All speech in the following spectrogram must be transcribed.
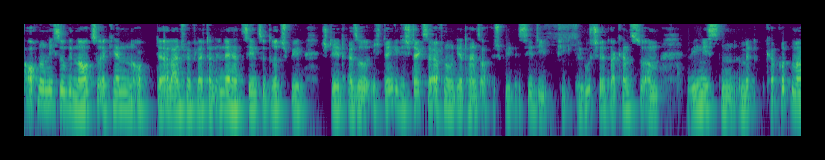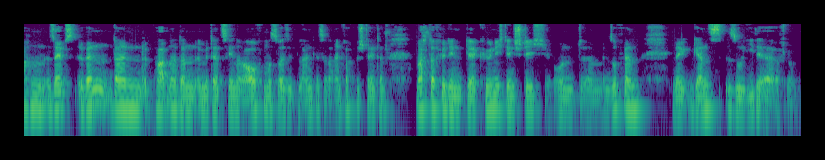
auch noch nicht so genau zu erkennen, ob der Alleinspieler vielleicht dann in der Herz 10 zu dritt spielt, steht. Also ich denke, die stärkste Eröffnung, die hat Heinz auch gespielt, ist hier die Pik Lusche. Da kannst du am wenigsten mit kaputt machen. Selbst wenn dein Partner dann mit der 10 rauf muss, weil sie blank ist oder einfach bestellt, dann macht dafür den, der König den Stich und ähm, insofern eine ganz solide Eröffnung.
